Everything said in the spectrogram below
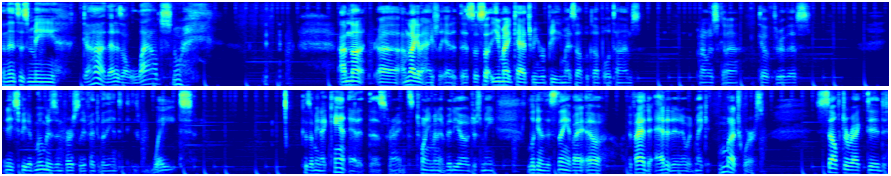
And this is me. God, that is a loud snoring. I'm not. Uh, I'm not gonna actually edit this, so, so you might catch me repeating myself a couple of times. But I'm just gonna go through this. Any speed of movement is inversely affected by the entity's weight. Because I mean, I can't edit this, right? It's a 20 minute video, just me looking at this thing. If I uh, if I had to edit it, it would make it much worse. Self-directed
